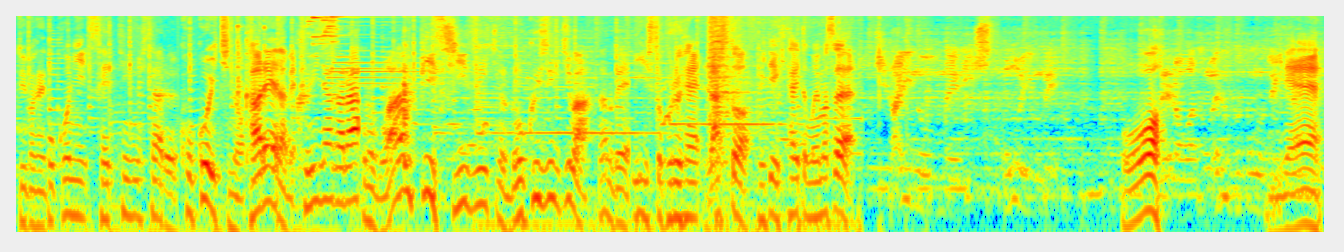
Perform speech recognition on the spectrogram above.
というわけでここにセッティングしてあるココイチのカレー鍋。食いながらこのワンピースシーズン1の61話なのでイーストブルー編ラスト見ていきたいと思います。おおいいね。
